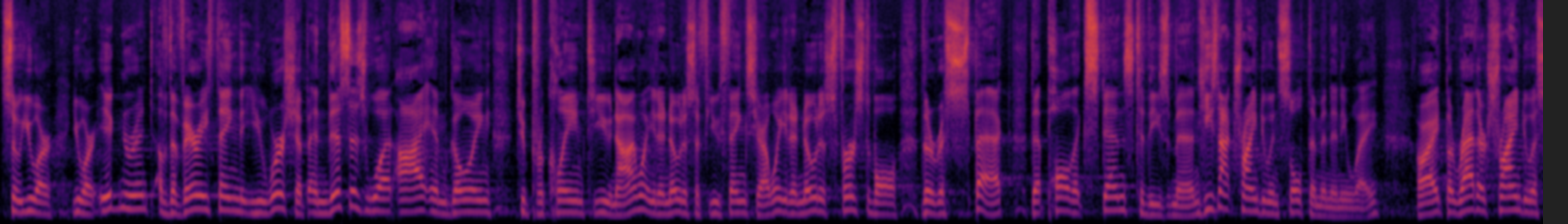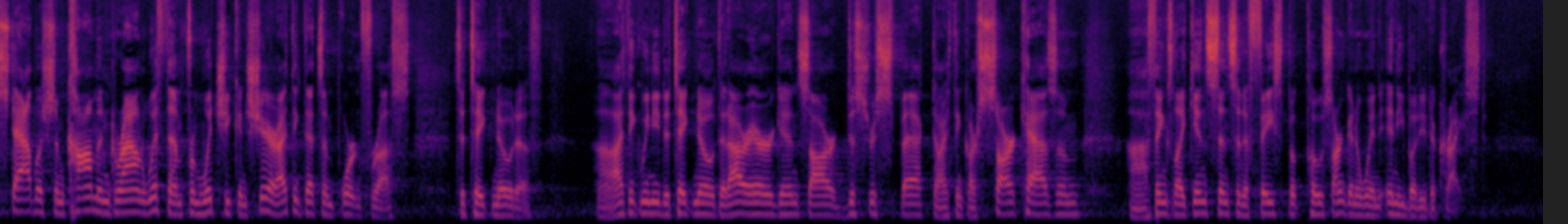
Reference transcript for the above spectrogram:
So you are, you are ignorant of the very thing that you worship, and this is what I am going to proclaim to you. Now, I want you to notice a few things here. I want you to notice, first of all, the respect that Paul extends to these men. He's not trying to insult them in any way, all right, but rather trying to establish some common ground with them from which he can share. I think that's important for us to take note of. Uh, I think we need to take note that our arrogance, our disrespect, I think our sarcasm, uh, things like insensitive Facebook posts aren't going to win anybody to Christ.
